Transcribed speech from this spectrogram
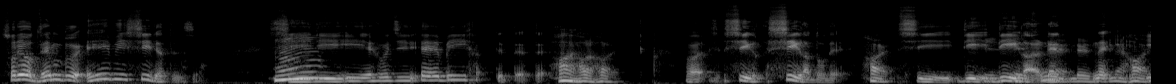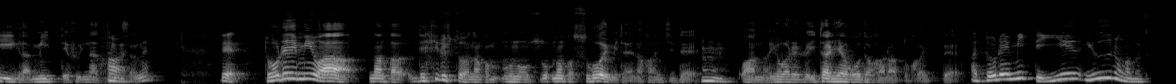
それを全部 ABC でやってるんですよ。うん？CDEFGAB って言ってやって。はいはいあ C, が C がドで。はい。CD、D がレ、ね。ね。はい。E がミっていうふうになってるんですよね。で、ドレミはなんかできる人はなんかものすなんかすごいみたいな感じで、うん、あの言われるイタリア語だからとか言って。あドレミって言え言うのが難しい。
